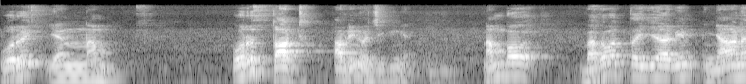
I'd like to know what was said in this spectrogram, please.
ஒரு எண்ணம் ஒரு தாட் அப்படின்னு வச்சுக்கோங்க. நம்ம பகவத் ஐயாவின் ஞான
